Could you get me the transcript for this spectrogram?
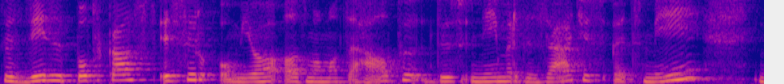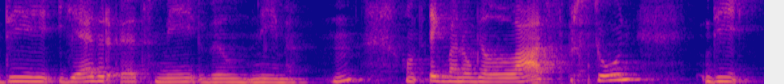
Dus deze podcast is er om jou als mama te helpen. Dus neem er de zaadjes uit mee die jij eruit mee wil nemen. Hm? Want ik ben ook de laatste persoon die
